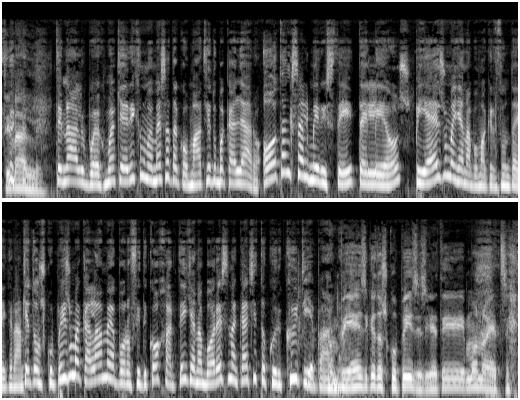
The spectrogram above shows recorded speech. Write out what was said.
Την άλλη. Την άλλη που έχουμε. Και ρίχνουμε μέσα τα κομμάτια του μπακαλιάρου. Όταν ξαλμυριστεί τελείως, πιέζουμε για να απομακρυνθούν τα υγρά. Και τον σκουπίζουμε καλά με απορροφητικό χαρτί για να μπορέσει να κάτσει το κουρκούτι επάνω. Τον πιέζει και το σκουπίζεις, γιατί μόνο έτσι.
